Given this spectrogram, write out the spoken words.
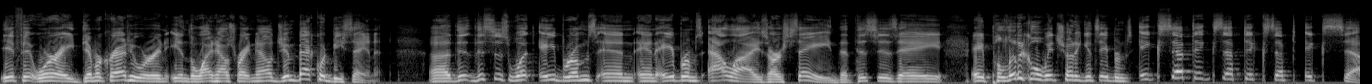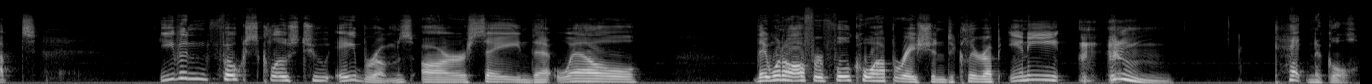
if it were a Democrat who were in, in the White House right now, Jim Beck would be saying it. Uh, th- this is what Abrams and, and Abrams' allies are saying that this is a a political witch hunt against Abrams. Except, except, except, except, even folks close to Abrams are saying that well, they want to offer full cooperation to clear up any technical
